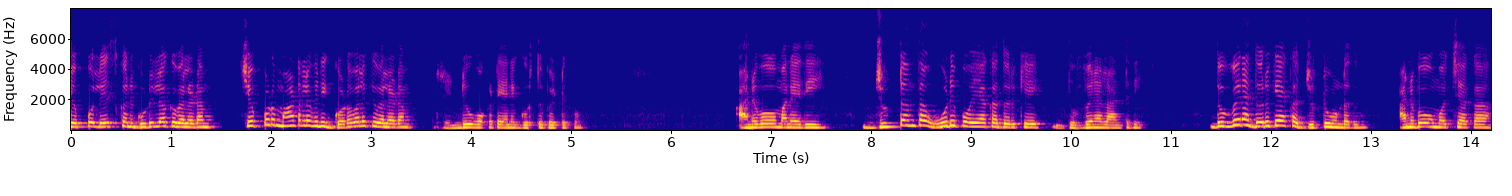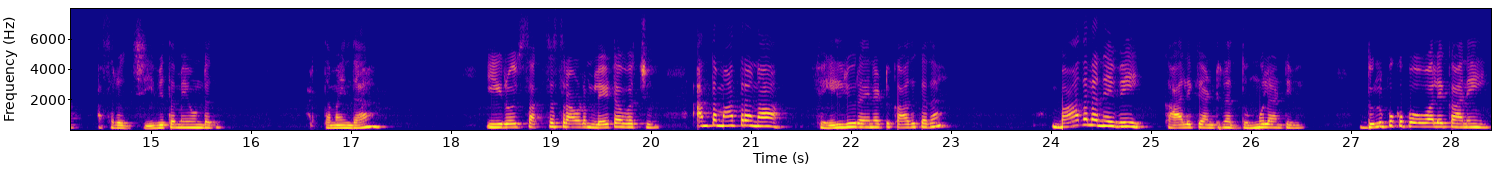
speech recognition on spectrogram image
చెప్పు లేసుకొని గుడిలోకి వెళ్ళడం చెప్పుడు మాటలు విని గొడవలకి వెళ్ళడం రెండూ ఒకటే అని గుర్తుపెట్టుకో. అనుభవం అనేది జుట్టంతా ఊడిపోయాక దొరికే దువ్వెన లాంటిది. దువ్వెన దొరికాక జుట్టు ఉండదు. అనుభవం వచ్చాక అసలు జీవితమే ఉండదు. అర్థమైందా? ఈరోజు సక్సెస్ రావడం లేట్ అవ్వచ్చు. అంత మాత్రాన ఫెయిల్యూర్ అయినట్టు కాదు కదా? బాధలనేవి కాలికి అంటిన దుమ్ము లాంటివి. దులుపుకుపోవాలి కానీ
